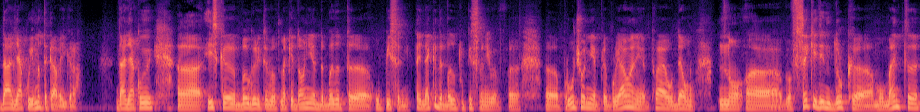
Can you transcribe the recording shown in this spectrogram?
Да, някой има такава игра. Да, някой а, иска българите в Македония да бъдат а, описани. Те нека да бъдат описвани в а, проучвания, преброявания, това е отделно. Но а, във всеки един друг а, момент а,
